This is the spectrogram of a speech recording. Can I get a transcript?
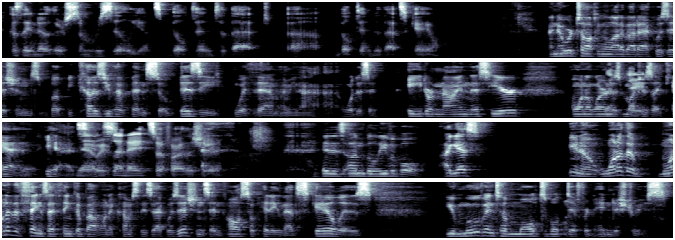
because they know there's some resilience built into that uh, built into that scale I know we're talking a lot about acquisitions, but because you have been so busy with them, I mean, I, what is it, eight or nine this year? I want to learn as much eight. as I can. Yeah, it's, yeah, we've done eight so far this year. It is unbelievable. I guess you know one of the one of the things I think about when it comes to these acquisitions and also hitting that scale is you move into multiple different industries.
